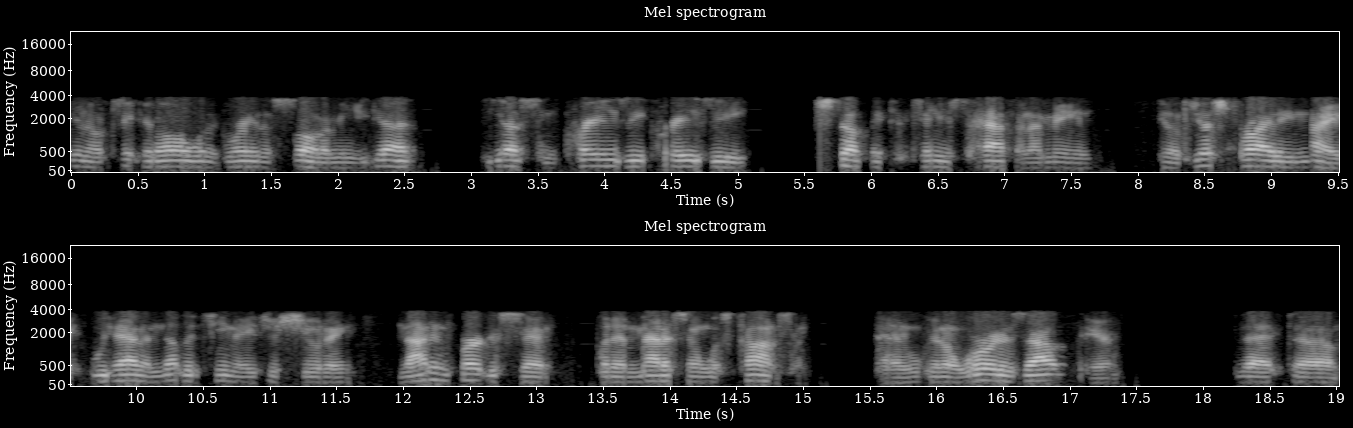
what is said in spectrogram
you know, take it all with a grain of salt. I mean, you got you got some crazy, crazy stuff that continues to happen. I mean, you know, just Friday night we had another teenager shooting, not in Ferguson, but in Madison, Wisconsin. And you know, word is out there that um,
